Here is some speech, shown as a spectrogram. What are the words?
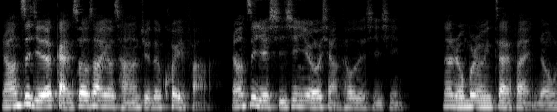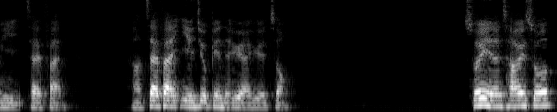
然后自己的感受上又常常觉得匮乏，然后自己的习性又有想偷的习性，那容不容易再犯？容易再犯，啊，再犯业就变得越来越重，所以呢，才会说。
